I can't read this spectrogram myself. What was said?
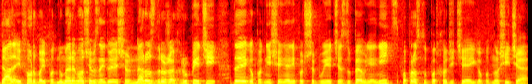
Dalej, Forbay pod numerem 8 znajduje się na rozdrożach rupieci. Do jego podniesienia nie potrzebujecie zupełnie nic, po prostu podchodzicie i go podnosicie.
